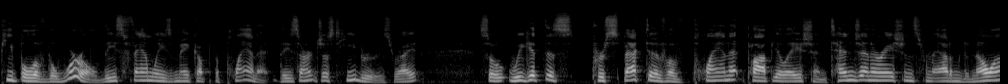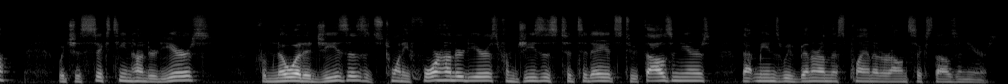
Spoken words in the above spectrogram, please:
people of the world. These families make up the planet. These aren't just Hebrews, right? So we get this perspective of planet population 10 generations from Adam to Noah, which is 1600 years. From Noah to Jesus, it's 2,400 years. From Jesus to today, it's 2,000 years. That means we've been around this planet around 6,000 years.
